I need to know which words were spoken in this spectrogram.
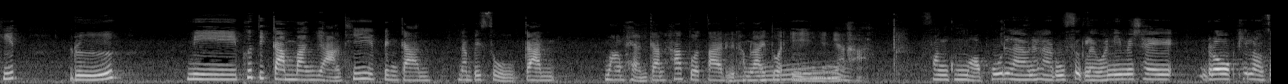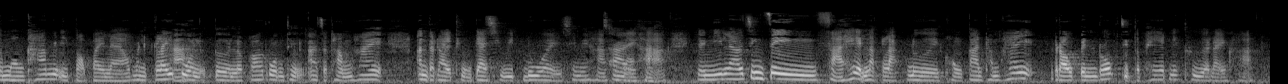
คิด หรือมีพฤติกรรมบางอย่างที่เป็นการนำไปสู่การวางแผนการฆ่าตัวตายหรือทำร้ายตัวเองอย่างเงี้ยค่ะ ฟังคุณหมอพูดแล้วนะคะ รู้สึกเลยว่านี่ไม่ใช่โรคที่เราจะมองข้ามมันอีกต่อไปแล้ว มันใกล้ตัวค่ะเหลือเกิน แล้วก็รวมถึงอาจจะทำให้อันตรายถึงแก่ชีวิตด้วยใช่ไหมคะใช่ณหมอค่ะ อย่างนี้แล้วจริง ๆ สาเหตุหลักๆ เลยของการทำให้เราเป็นโรคจิตเภทนี่คืออะไรคะเอ่อ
